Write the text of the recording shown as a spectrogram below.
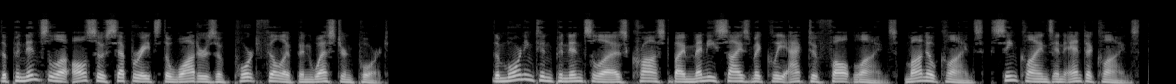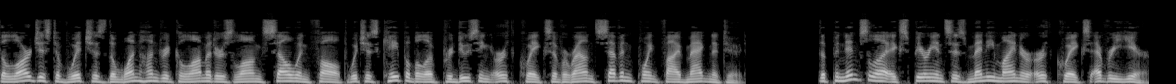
The peninsula also separates the waters of Port Phillip and Western Port. The Mornington Peninsula is crossed by many seismically active fault lines, monoclines, synclines and anticlines, the largest of which is the 100 km long Selwyn Fault which is capable of producing earthquakes of around 7.5 magnitude. The peninsula experiences many minor earthquakes every year,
